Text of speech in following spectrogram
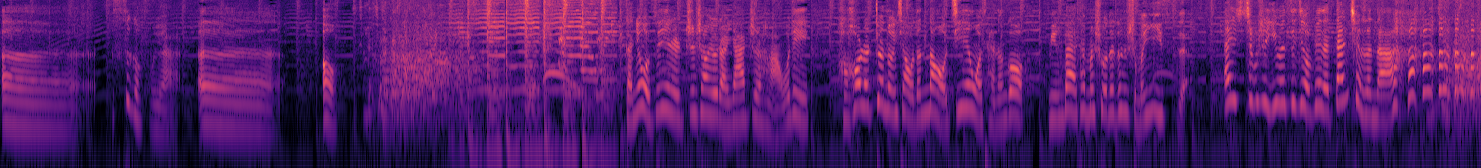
呃，四个服务员，呃，哦，感觉我最近是智商有点压制哈，我得。好好的转动一下我的脑筋，我才能够明白他们说的都是什么意思。哎，是不是因为最近我变得单纯了呢哈哈哈哈？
